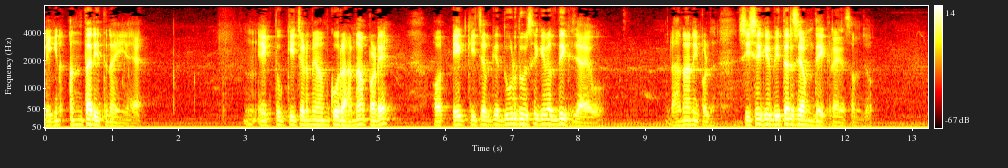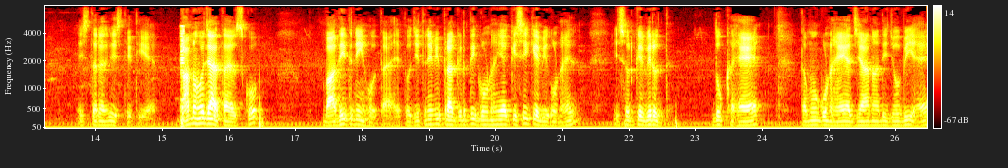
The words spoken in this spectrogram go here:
लेकिन अंतर इतना ही है। एक तो कीचड़ में हमको रहना पड़े और एक कीचड़ के दूर दूर से केवल दिख जाए वो। रहना नहीं पड़ता। शीशे के भीतर से हम देख रहे हैं, समझो। इस तरह की स्थिति है। ज्ञान हो जाता है उसको। बाधित नहीं होता है। तो जितने भी प्राकृतिक गुण है या किसी के भी गुण है, ईश्वर के विरुद्ध दुख है तमोगुण है या ज्ञान आदि जो भी है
